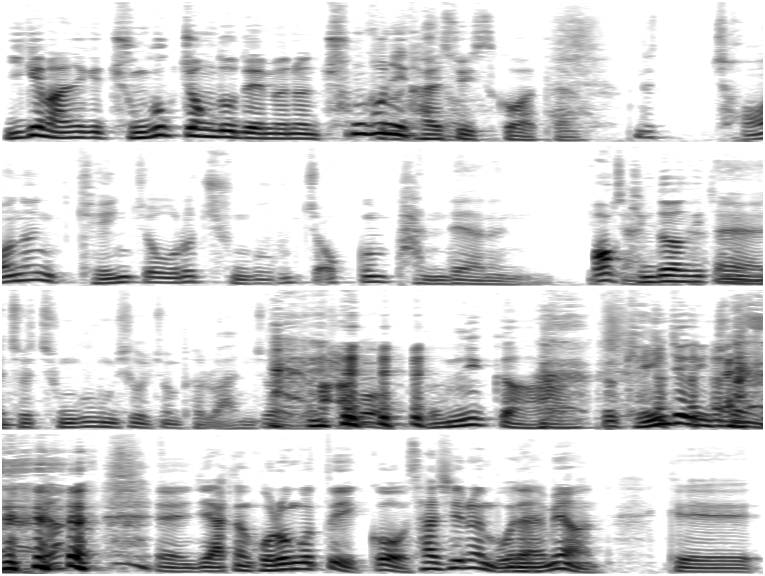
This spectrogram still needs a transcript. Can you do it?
이게 만약에 중국 정도 되면은 충분히 갈수 있을 것 같아요. 근데 저는 개인적으로 중국은 조금 반대하는 어. 김도환 기자님? 네, 저 중국 음식을 좀 별로 안 좋아해요. 뭡니까? 그 개인적인 취향입니까? 네, 이제 약간 그런 것도 있고 사실은 뭐냐면 그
